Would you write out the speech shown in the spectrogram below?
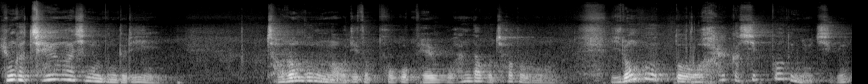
흉가 체험하시는 분들이 저런 거는 어디서 보고 배우고 한다고 쳐도 이런 것도 할까 싶거든요, 지금.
